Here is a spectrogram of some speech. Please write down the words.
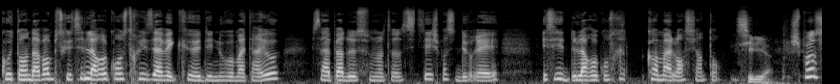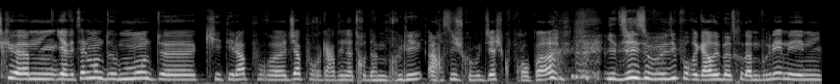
qu'autant d'avant, parce que s'ils la reconstruisent avec euh, des nouveaux matériaux, ça va perdre son intensité. Je pense qu'ils devraient essayer de la reconstruire comme à l'ancien temps. Cilia. Je pense qu'il euh, y avait tellement de monde euh, qui était là pour déjà pour regarder Notre-Dame brûler. Alors si je déjà je comprends pas. Il y a déjà ils sont venus pour regarder Notre-Dame brûler, mais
